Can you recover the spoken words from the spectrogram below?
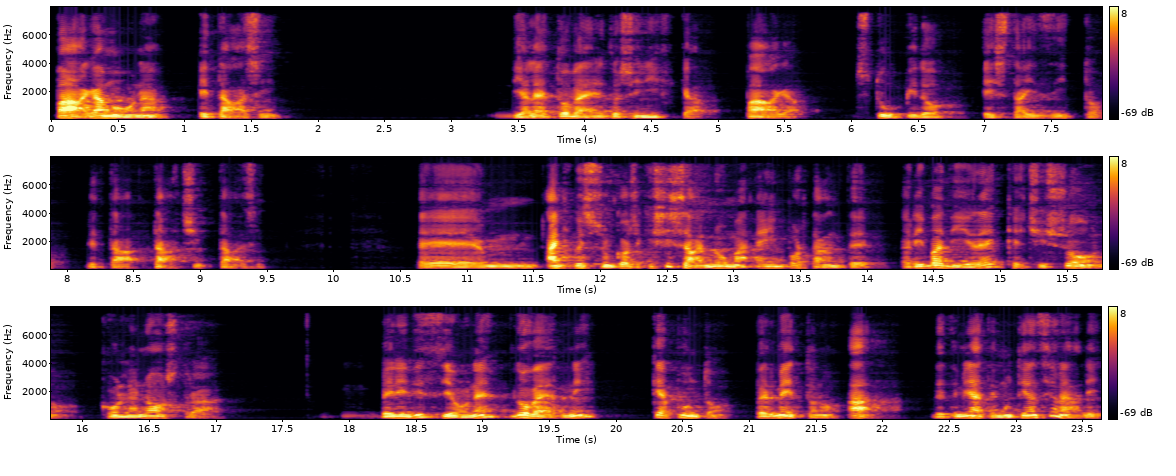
paga mona e tasi. In dialetto veneto significa paga stupido e stai zitto, e ta, taci, tasi. Eh, anche queste sono cose che si sanno, ma è importante ribadire che ci sono con la nostra benedizione governi che appunto permettono a determinate multinazionali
